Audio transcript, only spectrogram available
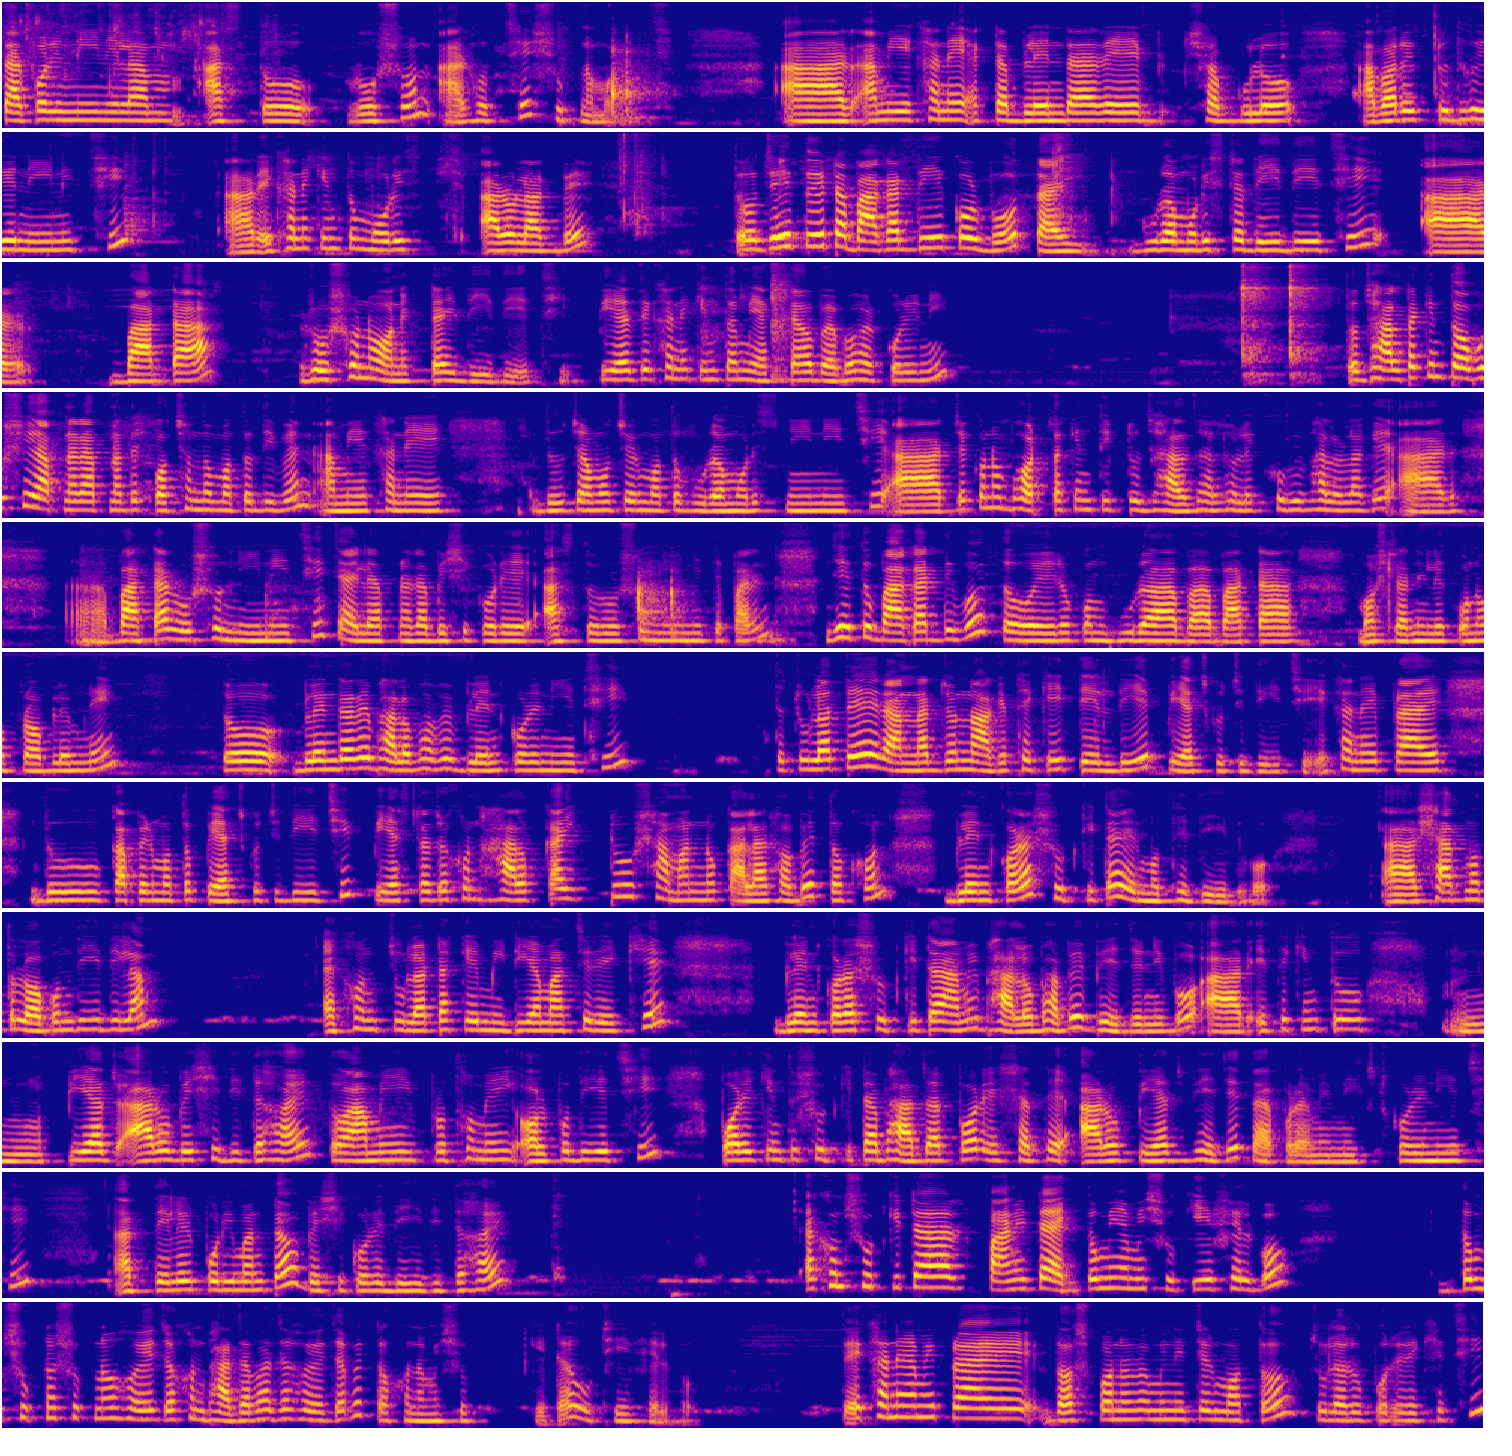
তারপরে নিয়ে নিলাম আস্ত রসুন আর হচ্ছে শুকনো মরিচ। আর আমি এখানে একটা ব্লেন্ডারে সবগুলো আবারও একটু ধুয়ে নিয়ে নিচ্ছি। আর এখানে কিন্তু মরিচ আরও লাগবে। তো যেহেতু এটা বাগার দিয়ে করব, তাই গুঁড়া মরিচটা দিয়ে দিয়েছি। আর বাটা রসুনও অনেকটাই দিয়ে দিয়েছি। পেঁয়াজ এখানে কিন্তু আমি একটাও ব্যবহার করিনি। তো ঝালটা কিন্তু অবশ্যই আপনারা আপনাদের পছন্দ মতো দিবেন। আমি এখানে দু চামচের মতো গুঁড়া মরিচ নিয়ে নিয়েছি। আর যে কোনো ভর্তা কিন্তু একটু ঝাল ঝাল হলে খুবই ভালো লাগে। আর বাটা রসুন নিয়ে নিয়েছি। চাইলে আপনারা বেশি করে আস্ত রসুন নিয়ে নিতে পারেন। যেহেতু বাগার দিব, তো এরকম গুঁড়া বা বাটা মশলা নিলে কোনো প্রবলেম নেই। তো ব্লেন্ডারে ভালোভাবে ব্লেন্ড করে নিয়েছি। তো চুলাতে রান্নার জন্য আগে থেকেই তেল দিয়ে পেঁয়াজ কুচি দিয়েছি। এখানে প্রায় দু কাপের মতো পেঁয়াজ কুচি দিয়েছি। পেঁয়াজটা যখন হালকা একটু সামান্য কালার হবে তখন ব্লেন্ড করা শুটকিটা এর মধ্যে দিয়ে দেব। আর স্বাদ মতো লবণ দিয়ে দিলাম। এখন চুলাটাকে মিডিয়াম আঁচে রেখে ব্লেন্ড করা শুটকিটা আমি ভালোভাবে ভেজে নিব। আর এতে কিন্তু পেঁয়াজ আরও বেশি দিতে হয়। তো আমি প্রথমেই অল্প দিয়েছি। পরে কিন্তু শুটকিটা ভাজার পর এর সাথে আরও পেঁয়াজ ভেজে তারপর আমি মিক্সড করে নিয়েছি। আর তেলের পরিমাণটাও বেশি করে দিয়ে দিতে হয়। এখন শুটকিটার পানিটা একদমই আমি শুকিয়ে ফেলব। একদম শুকনো শুকনো হয়ে যখন ভাজা ভাজা হয়ে যাবে তখন আমি শুটকিটা উঠিয়ে ফেলব। তো এখানে আমি প্রায় দশ পনেরো মিনিটের মতো চুলার উপরে রেখেছি।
